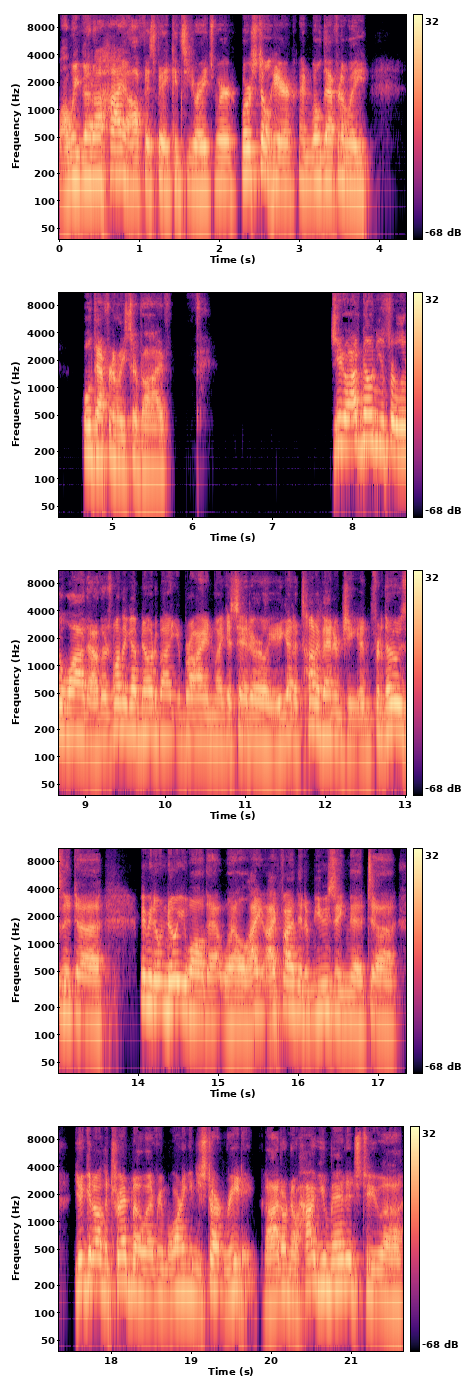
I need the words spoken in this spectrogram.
while we've got a high office vacancy rates, we're we're still here and we'll definitely we'll definitely survive. So, you know, I've known you for a little while now. There's one thing I've known about you, Brian. Like I said earlier, you got a ton of energy. And for those that uh, maybe don't know you all that well, I, I find it amusing that uh, you get on the treadmill every morning and you start reading. I don't know how you manage to uh,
